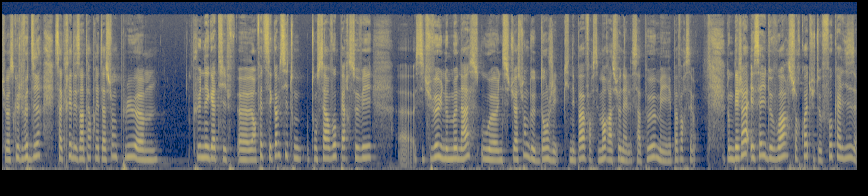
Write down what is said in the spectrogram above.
Tu vois ce que je veux dire? Ça crée des interprétations plus plus négatif. Euh, en fait, c'est comme si ton, cerveau percevait, si tu veux, une menace ou euh, une situation de danger qui n'est pas forcément rationnelle. Ça peut, mais pas forcément. Donc déjà, essaye de voir sur quoi tu te focalises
